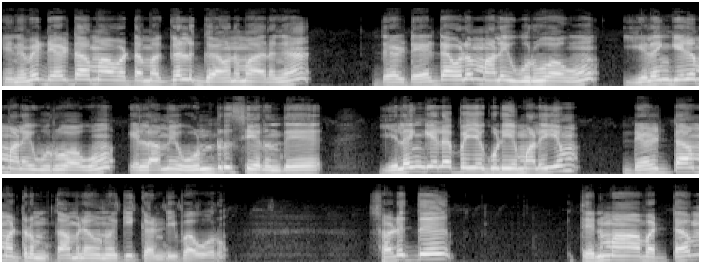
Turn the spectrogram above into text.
எனவே டெல்டா மாவட்ட மக்கள் கவனமாக இருங்க. டேட்டாவில் டெல்டாவில் மழை உருவாகும் இலங்கையில் மழை உருவாகும் எல்லாமே ஒன்று சேர்ந்து இலங்கையில் பெய்யக்கூடிய மழையும் டெல்டா மற்றும் தமிழகம் நோக்கி கண்டிப்பாக வரும். ஸோ அடுத்து தென் மாவட்டம்.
